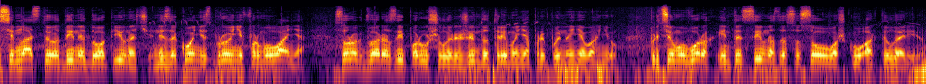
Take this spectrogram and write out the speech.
18 години до опівночі незаконні збройні формування 42 рази порушили режим дотримання припинення вогню. При цьому ворог інтенсивно застосовував важку артилерію.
